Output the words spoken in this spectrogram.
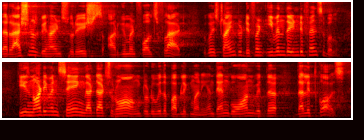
the rationale behind Suresh's argument falls flat because he's trying to defend even the indefensible. He is not even saying that that's wrong to do with the public money and then go on with the Dalit cause.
